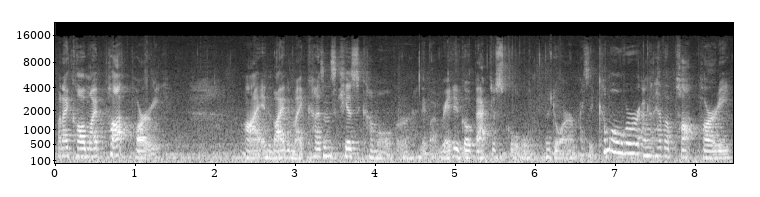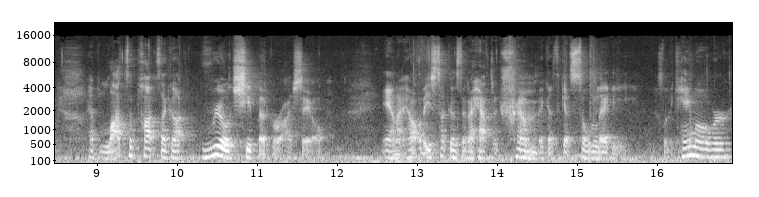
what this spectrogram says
what I call my pot party. I invited my cousin's kids to come over. They were ready to go back to school, the dorm. I said, come over, I'm gonna have a pot party. I have lots of pots I got real cheap at a garage sale. And I have all these suckers that I have to trim because they get so leggy. So they came over.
